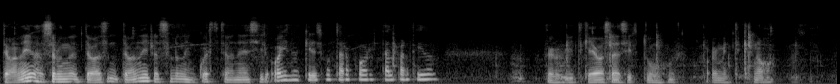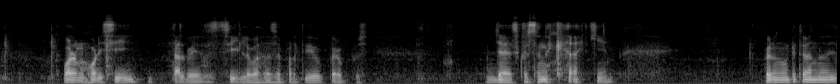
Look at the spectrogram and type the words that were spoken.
te van a ir a hacer una, te, vas, te van a ir a hacer una encuesta, te van a decir, oye, ¿no quieres votar por tal partido? Pero qué vas a decir tú? Obviamente que no. O a lo mejor y sí, tal vez sí le vas a ese partido, pero pues ya es cuestión de cada quien pero nunca te van a,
